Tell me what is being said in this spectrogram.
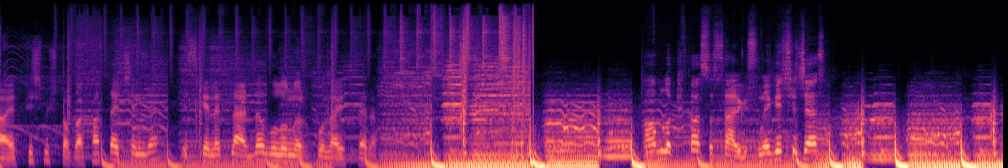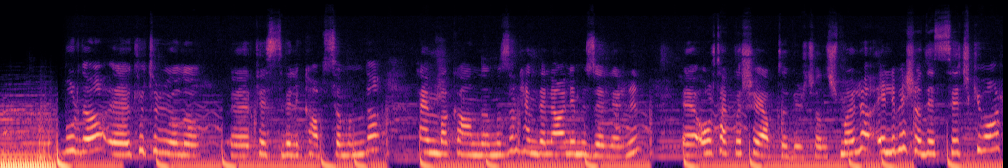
ait pişmiş toprak. Hatta içinde iskeletler de bulunur bu layıkların. Pablo Picasso sergisine geçeceğiz. Burada e, Kültür Yolu e, Festivali kapsamında hem bakanlığımızın hem de Lale Müzelerinin e, ortaklaşa yaptığı bir çalışmayla 55 adet seçki var.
